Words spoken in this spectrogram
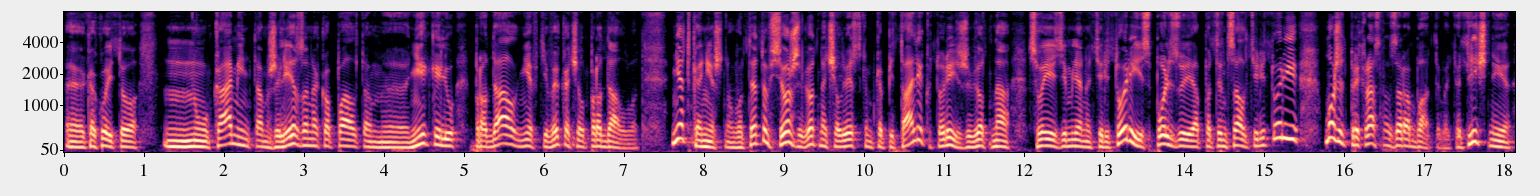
э, какой-то ну, камень, там железо накопал, там э, никелю, продал, нефти выкачал, продал. Вот. Нет, конечно, вот это все живет на человеческом капитале, который живет на своей земле, на территории, используя потенциал территории, может прекрасно зарабатывать. Отличные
